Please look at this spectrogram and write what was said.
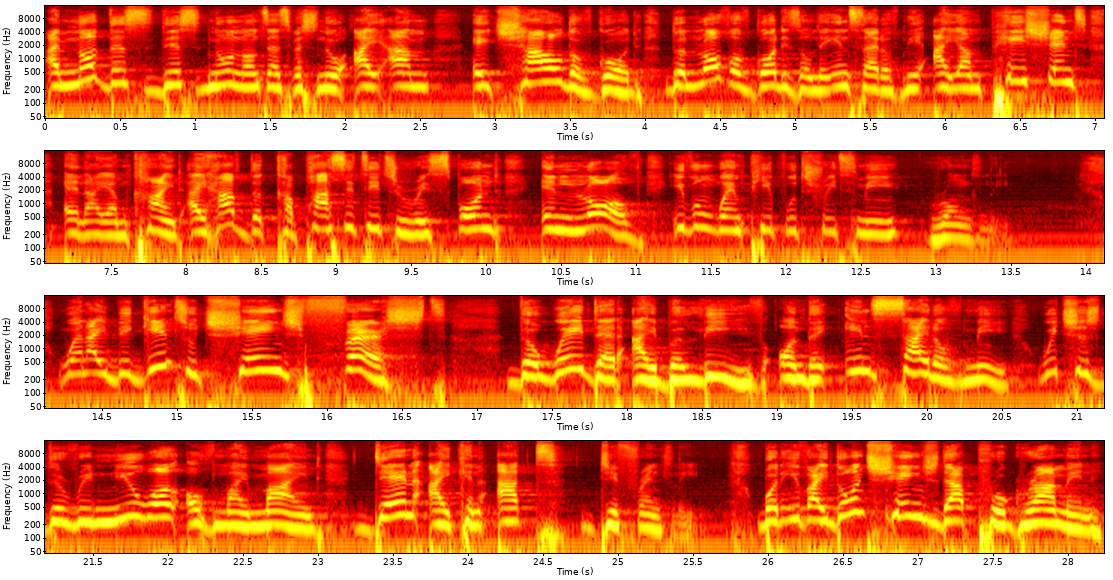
I'm not this this no nonsense person. No, I am a child of God. The love of God is on the inside of me. I am patient and I am kind. I have the capacity to respond in love even when people treat me wrongly. When I begin to change first the way that I believe on the inside of me, which is the renewal of my mind, then I can act differently. But if I don't change that programming,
